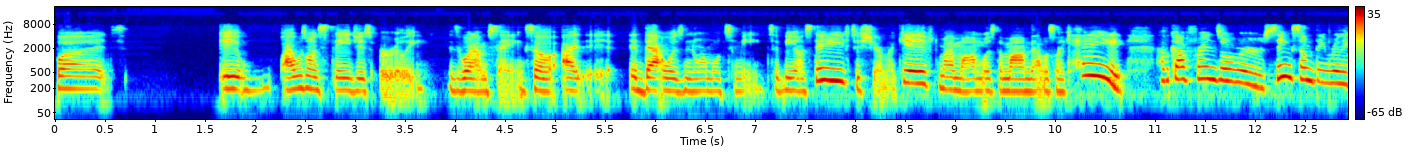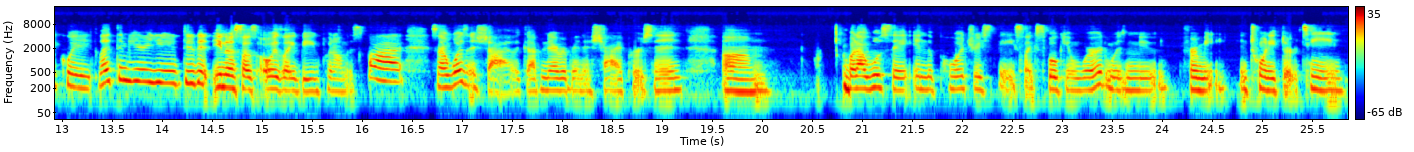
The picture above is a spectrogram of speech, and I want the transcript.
but it I was on stages early is what I'm saying. So I it, that was normal to me to be on stage to share my gift. My mom was the mom that was like, "Hey, I've got friends over. Sing something really quick. Let them hear you do that." You know, so I was always like being put on the spot. So I wasn't shy. Like I've never been a shy person. Um, but I will say in the poetry space, like spoken word was new for me in 2013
